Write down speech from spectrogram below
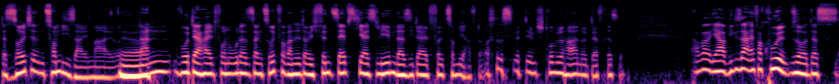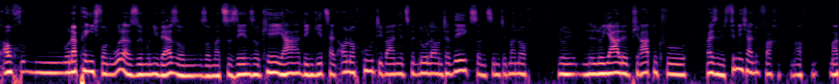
das sollte ein Zombie sein mal. Und Ja. dann wurde er halt von Oda sozusagen zurückverwandelt, aber ich finde, selbst hier als Leben, da sieht er halt voll zombiehaft aus mit den Strubbelhaaren und der Fresse. Aber ja, wie gesagt, einfach cool, so das auch mh, unabhängig von Oda, so im Universum, so mal zu sehen, so okay, ja, denen geht's halt auch noch gut, die waren jetzt mit Lola unterwegs und sind immer noch lo eine loyale Piratencrew, weiß ich nicht, finde ich einfach auch mal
